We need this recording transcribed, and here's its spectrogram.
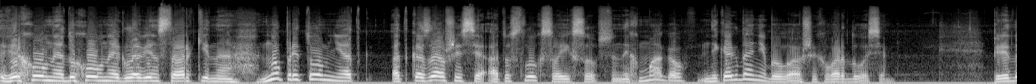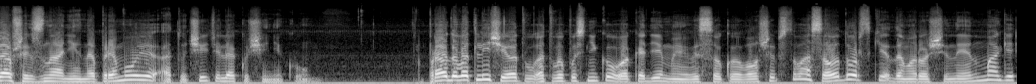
верховное духовное главенство Аркина, но притом не от, отказавшийся от услуг своих собственных магов, никогда не бывавших в Ордосе передавших знания напрямую от учителя к ученику. Правда, в отличие от, от выпускников Академии Высокого Волшебства, саладорские доморощенные маги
